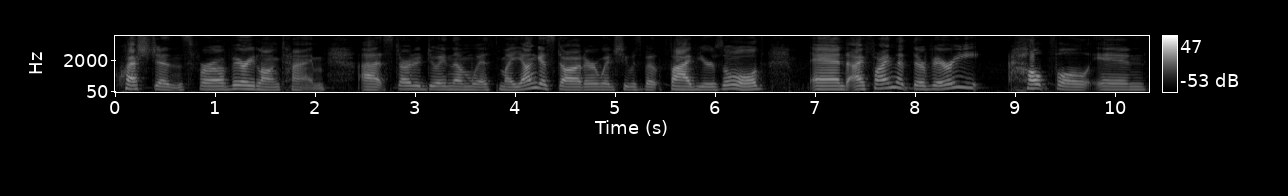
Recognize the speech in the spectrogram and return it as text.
questions for a very long time. Uh, started doing them with my youngest daughter when she was about five years old. And I find that they're very helpful in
